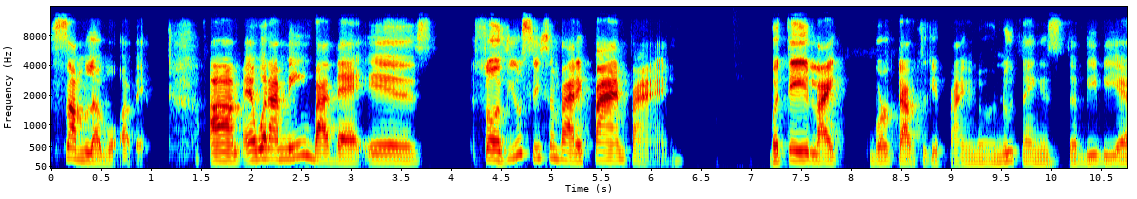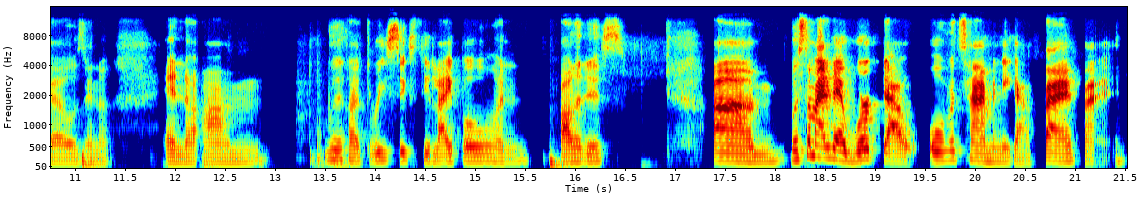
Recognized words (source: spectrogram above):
some level of it. Um, and what I mean by that is so if you see somebody fine, fine, but they like worked out to get fine, you know, a new thing is the BBLs and the and the um what they call it, 360 lipo and all of this. Um, but somebody that worked out over time and they got fine, fine.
